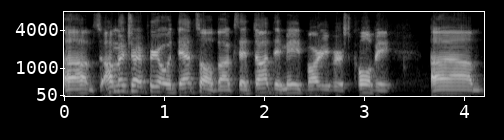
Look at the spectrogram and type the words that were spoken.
Um, so I'm gonna try to figure out what that's all about because I thought they made Marty versus Colby. Um,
